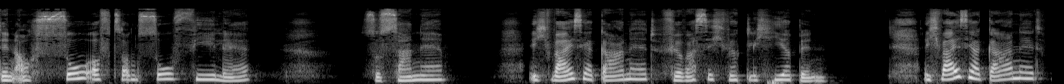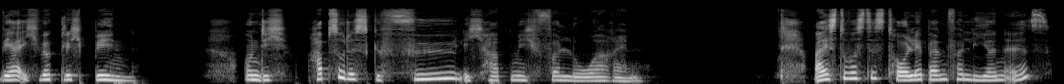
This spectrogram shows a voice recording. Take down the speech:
Denn auch so oft sagen so viele, Susanne, ich weiß ja gar nicht, für was ich wirklich hier bin. Ich weiß ja gar nicht, wer ich wirklich bin. Und ich habe so das Gefühl, ich habe mich verloren. Weißt du, was das Tolle beim Verlieren ist?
